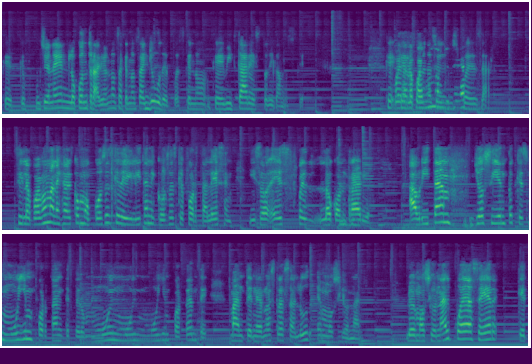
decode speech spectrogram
que, funcione en lo contrario, ¿no? O sea, que nos ayude, pues, que no, que evitar esto, digamos, que, ¿qué recomendaciones nos puedes dar? Sí, lo podemos manejar como cosas que debilitan y cosas que fortalecen, y eso es pues lo contrario. Ahorita yo siento que es muy importante, pero muy, muy, muy importante mantener nuestra salud emocional. Lo emocional puede hacer que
